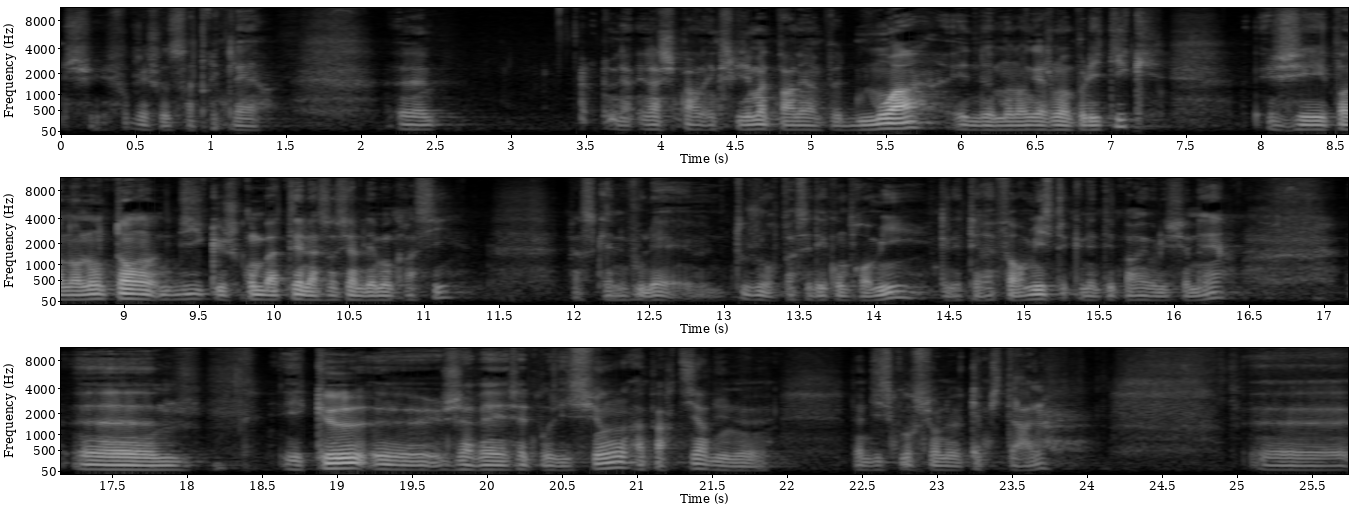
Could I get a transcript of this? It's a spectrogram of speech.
Il faut que les choses soient très claires. Euh, là, je parle, excusez-moi de parler un peu de moi et de mon engagement politique. J'ai pendant longtemps dit que je combattais la social-démocratie parce qu'elle voulait toujours passer des compromis, qu'elle était réformiste et qu'elle n'était pas révolutionnaire. Euh, et que euh, j'avais cette position à partir d'un discours sur le capital, euh,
